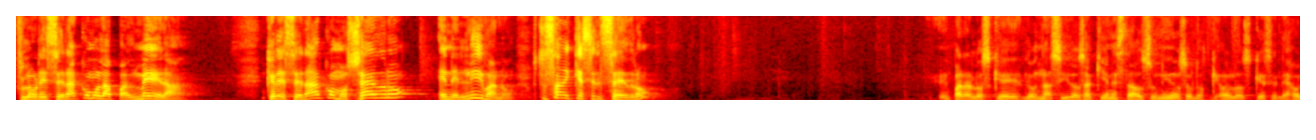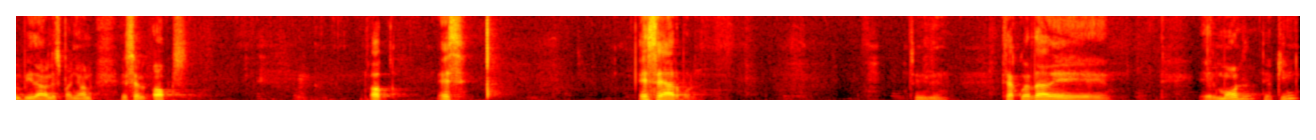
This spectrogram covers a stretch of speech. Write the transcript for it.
florecerá como la palmera, crecerá como cedro en el Líbano. ¿Usted sabe qué es el cedro? Eh, para los que los nacidos aquí en Estados Unidos o los que, se les ha olvidado el español, es el ox. Ox, ese. Ese árbol. ¿Se acuerda de el mol de aquí?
